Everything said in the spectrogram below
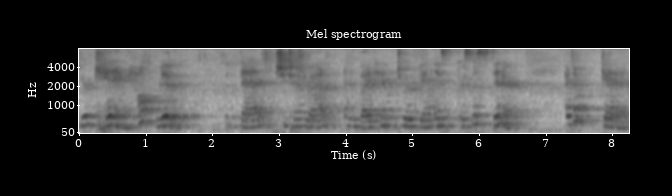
You're kidding. How rude. But then she turned around and invited him to her family's Christmas dinner. I don't get it.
